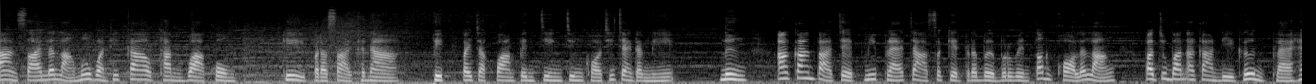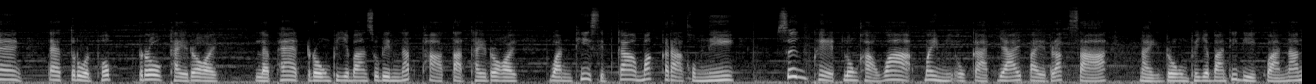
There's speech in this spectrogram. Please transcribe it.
ด้านซ้ายและหลังเมื่อวันที่ 9 ธันวาคม ที่ปราสาทคณา ผิดไปจากความเป็นจริง จึงขอชี้แจงดังนี้ 1. อาการบาดเจ็บมีแผลจากสะเก็ดระเบิดบริเวณต้นคอและหลัง ปัจจุบันอาการดีขึ้น แผลแห้ง แต่ตรวจพบโรคไทรอย และแพทย์โรงพยาบาลสุรินทร์นัดผ่าตัดไทรอย์วันที่ 19 มกราคมนี้ ซึ่งเพจลงข่าวว่าไม่มีโอกาสย้ายไปรักษา ในโรงพยาบาลที่ดีกว่านั้น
